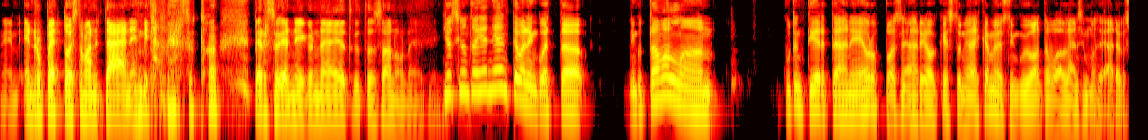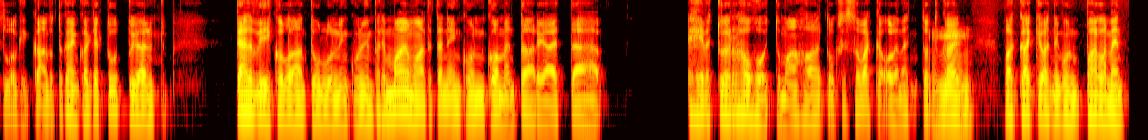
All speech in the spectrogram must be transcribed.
En, en rupea toistamaan nyt ääneen, mitä persut on, persujen niin kuin nämä jotkut on sanoneet. Niin. Siinä on tämä jännittävä, niin kuin, että niin kuin tavallaan, kuten tiedetään, niin eurooppalaisen äärioikeiston ja ehkä myös niin kuin jollain tavalla länsimaisen äärioikeiston logiikka on totta kai kaikille tuttuja. Nyt tällä viikolla on tullut niin kuin ympäri maailmaa tätä niin kuin kommentaaria, että he eivät tule rauhoittumaan hallituksessa, vaikka olemme totta kai, Mm. mm. vaikka kaikki ovat niin kuin parlament,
